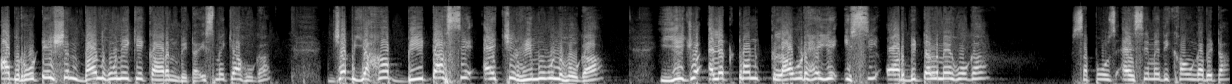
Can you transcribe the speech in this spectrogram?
अब रोटेशन बंद होने के कारण बेटा, इसमें क्या होगा? जब यहाँ बीटा से एच रिमूवल होगा ये जो इलेक्ट्रॉन क्लाउड है, ये इसी ऑर्बिटल में होगा। सपोज़ ऐसे में दिखाऊँगा बेटा।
